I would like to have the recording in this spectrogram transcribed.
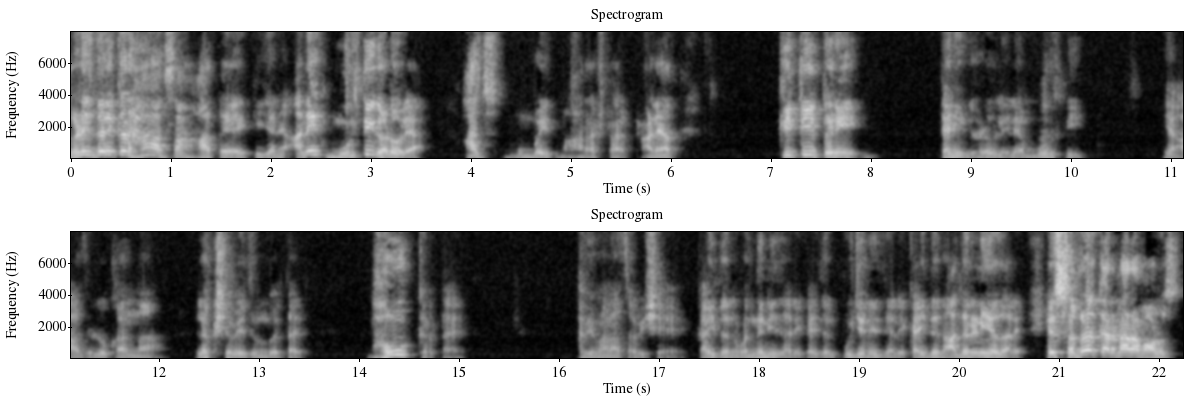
गणेश दरेकर हा असा हात आहे की ज्याने अनेक मूर्ती घडवल्या. आज मुंबईत महाराष्ट्रात ठाण्यात कितीतरी त्यांनी घडवलेल्या मूर्ती या आज लोकांना लक्ष वेधून घेत आहेत भाऊक करतायत. अभिमानाचा विषय आहे. काही जण वंदनीय झाले काही जण पूजनीय झाले काही जण आदरणीय झाले. हे सगळं करणारा माणूस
